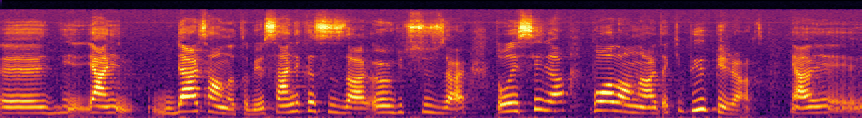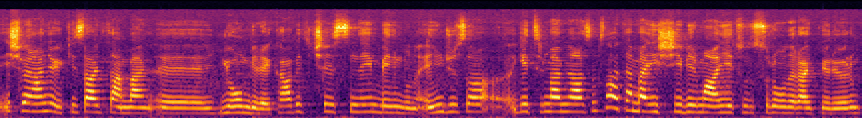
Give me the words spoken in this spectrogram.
Ee, yani ders anlatabiliyor. Sendikasızlar, örgütsüzler. Dolayısıyla bu alanlardaki büyük bir rant. Yani işveren diyor ki zaten ben e, yoğun bir rekabet içerisindeyim. Benim bunu en ucuza getirmem lazım. Zaten ben işçiyi bir maliyet unsuru olarak görüyorum.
